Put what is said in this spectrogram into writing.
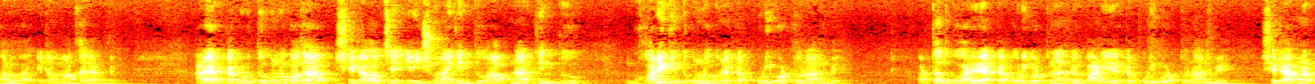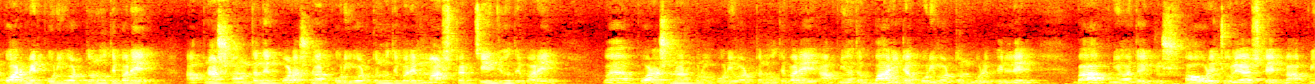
ভালো হয়, এটা মাথায় রাখবেন। আর একটা গুরুত্বপূর্ণ কথা, সেটা হচ্ছে এই সময় কিন্তু আপনার কিন্তু ঘরে কিন্তু কোনো রকমের একটা পরিবর্তন আসবে। অর্থাৎ ঘরের একটা পরিবর্তন আসবে, বাড়ির একটা পরিবর্তন আসবে। সেটা আপনার কর্মের পরিবর্তন হতে পারে, আপনার সন্তানের পড়াশোনার পরিবর্তন হতে পারে, মাস্টার চেঞ্জ হতে পারে পড়াশোনার কোনো পরিবর্তন হতে পারে, আপনি হয়তো বাড়িটা পরিবর্তন করে ফেললেন বা আপনি হয়তো একটু শহরে চলে আসলেন বা আপনি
